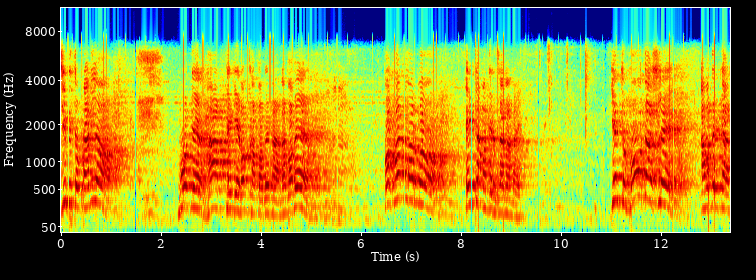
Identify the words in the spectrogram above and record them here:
জীবিত প্রাণীও মতের হাত থেকে রক্ষা পাবে না না পাবে? কখন মরব? এইটা আমাদের জানা নাই। কিন্তু মত আসলে আমাদেরকে আর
